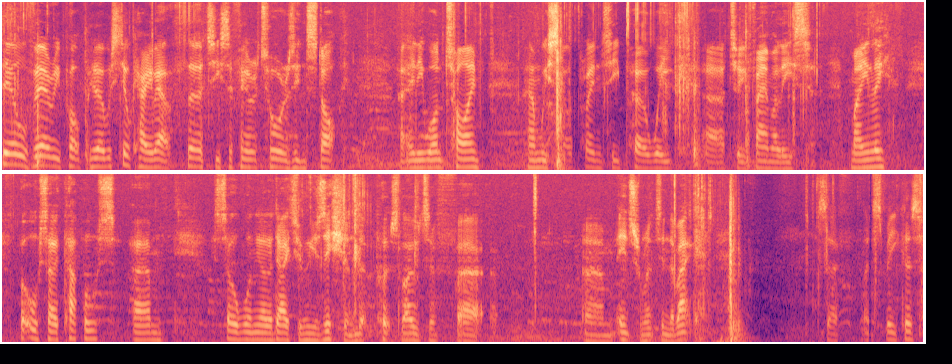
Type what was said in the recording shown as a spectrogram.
still very popular. We still carry about 30 Zafira Tourers in stock at any one time and we sell plenty per week uh, to families mainly but also couples. Um, sold one the other day to a musician that puts loads of uh, um, instruments in the back so like speakers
